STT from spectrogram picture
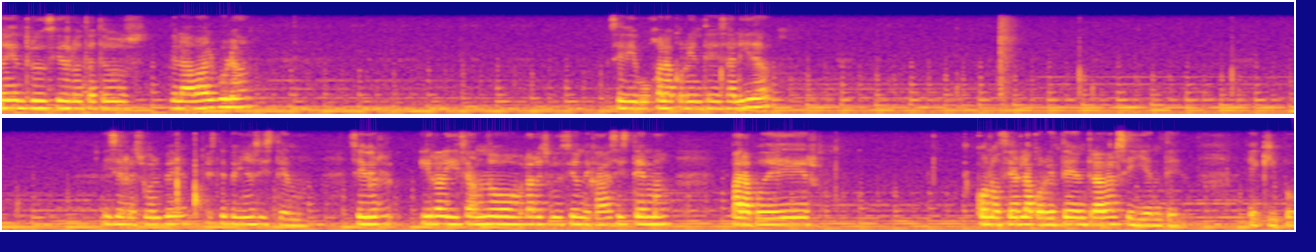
Una vez introducido los datos de la válvula, se dibuja la corriente de salida y se resuelve este pequeño sistema. seguir ir realizando la resolución de cada sistema para poder conocer la corriente de entrada al siguiente equipo.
